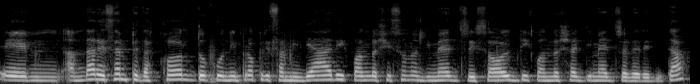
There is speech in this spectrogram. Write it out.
ehm, andare sempre d'accordo con i propri familiari quando ci sono di mezzo i soldi, quando c'è di mezzo l'eredità?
